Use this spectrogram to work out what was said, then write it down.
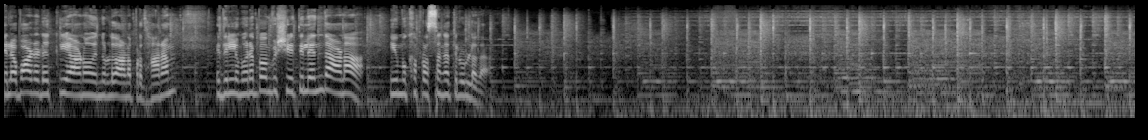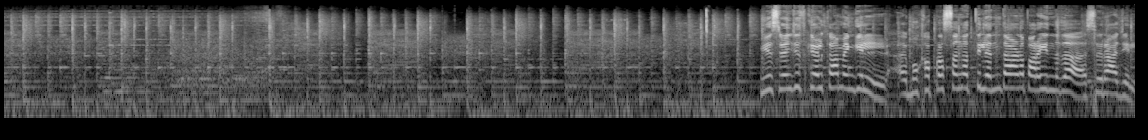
നിലപാടെടുക്കുകയാണോ എന്നുള്ളതാണ് പ്രധാനം. ഇതിൽ മുനമ്പം വിഷയത്തിൽ എന്താണ് ഈ മുഖപ്രസംഗത്തിലുള്ളത്? വി എസ് രഞ്ജിത്ത് കേൾക്കാമെങ്കിൽ മുഖപ്രസംഗത്തിൽ എന്താണ് പറയുന്നത് സിറാജിൽ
